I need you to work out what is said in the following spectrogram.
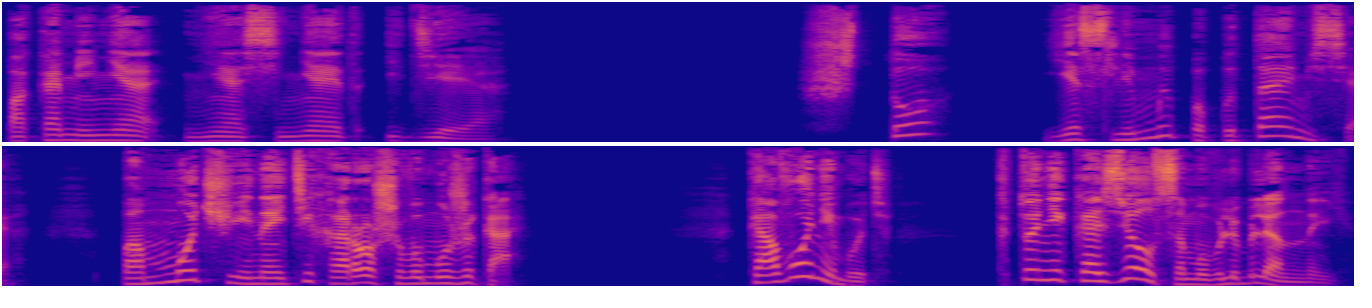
пока меня не осеняет идея. Что, если мы попытаемся помочь ей найти хорошего мужика? Кого-нибудь, кто не козел самовлюбленный.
